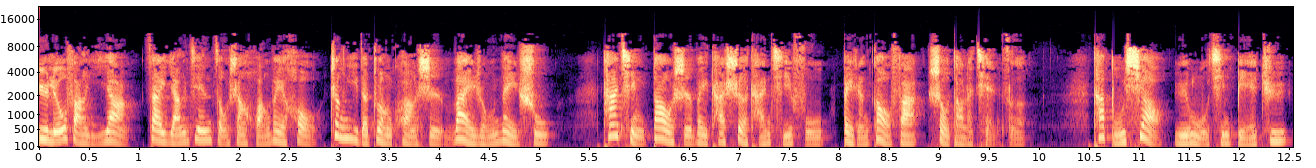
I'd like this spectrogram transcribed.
与刘访一样，在杨坚走上皇位后，郑义的状况是外荣内疏。他请道士为他设坛祈福，被人告发，受到了谴责。他不孝，与母亲别居。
